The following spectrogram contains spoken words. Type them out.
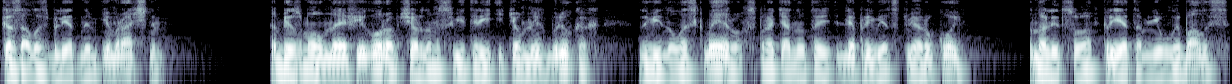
казалось бледным и мрачным. Безмолвная фигура в черном свитере и темных брюках двинулась к мэру с протянутой для приветствия рукой, но лицо при этом не улыбалось.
